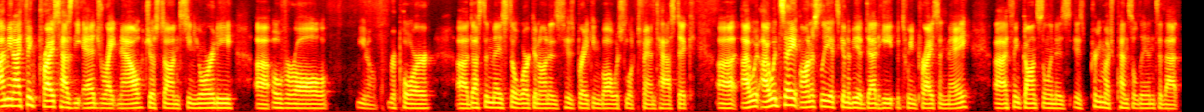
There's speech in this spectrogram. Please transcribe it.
I mean, I think Price has the edge right now, just on seniority, uh, overall, you know, rapport. Uh, Dustin May is still working on his his breaking ball, which looked fantastic. Uh, I would I would say honestly, it's going to be a dead heat between Price and May. Uh, I think Gonsolin is is pretty much penciled into that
